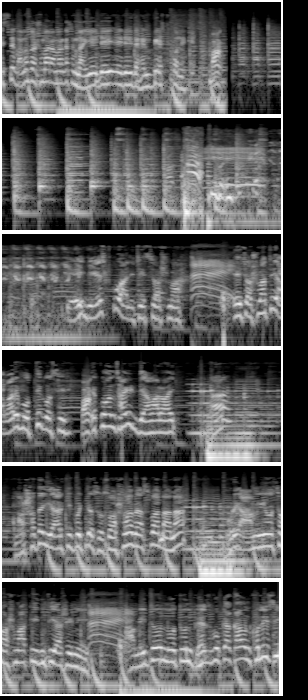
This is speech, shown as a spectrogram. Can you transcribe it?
এসে ভালো চশমা আমার কাছে নাই এই যে এই দেখেন বেস্ট কোয়ালিটি এই বেস্ট কোয়ালিটির চশমা। এই চশমা তুই আমারে ভর্তি করছিস কোন সাইড দে আমার ভাই হ্যাঁ? আমার সাথে ইয়ার কি করতেছো? চশমা বেসবা না না? ওরে আমিও চশমা কিনতে আসিনি। আমি তো নতুন ফেসবুক অ্যাকাউন্ট খুলেছি।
